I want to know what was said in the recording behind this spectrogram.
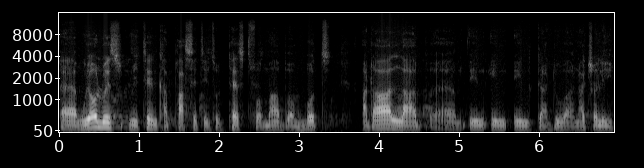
Uh, we always retain capacity to test for Marburg, both at our lab um, in, in, in Gaduwa and actually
